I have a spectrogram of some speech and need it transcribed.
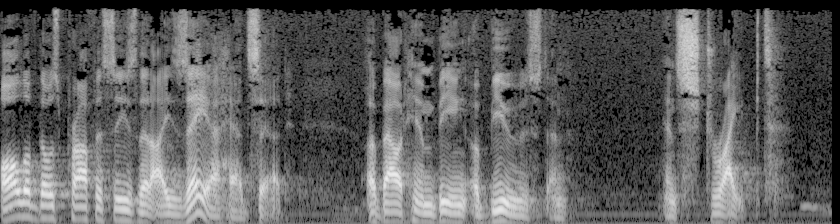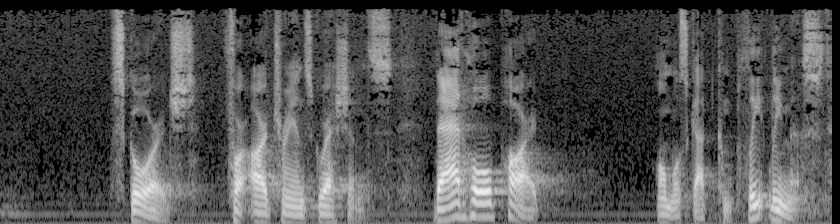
All of those prophecies that Isaiah had said about him being abused and, and striped, scourged for our transgressions that whole part almost got completely missed.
